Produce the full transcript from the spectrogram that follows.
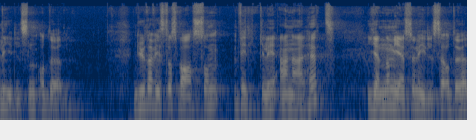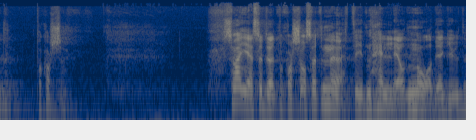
lidelsen og døden. Gud har vist oss hva som virkelig er nærhet, gjennom Jesu lidelse og død på korset. Så er Jesu død på korset også et møte i den hellige og den nådige Gud.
